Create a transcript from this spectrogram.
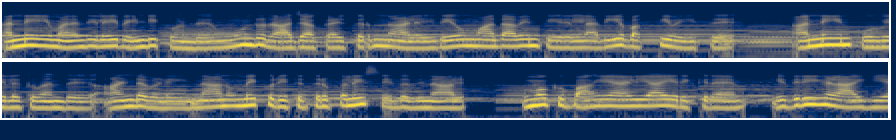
அன்னையை மனதிலே வேண்டிக் கொண்டு மூன்று ராஜாக்கள் திருநாளில் தேவமாதாவின் பேரில் அதிக பக்தி வைத்து அன்னையின் கோவிலுக்கு வந்து ஆண்டவளை நான் உண்மை குறித்து திருப்பலை செய்ததினால் உமக்கு பகையாளியாயிருக்கிற எதிரிகளாகிய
